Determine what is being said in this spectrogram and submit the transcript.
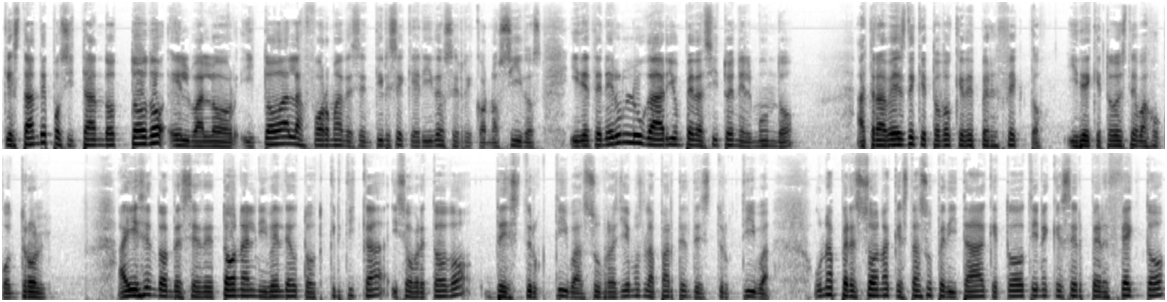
que están depositando todo el valor y toda la forma de sentirse queridos y reconocidos y de tener un lugar y un pedacito en el mundo a través de que todo quede perfecto y de que todo esté bajo control. Ahí es en donde se detona el nivel de autocrítica y sobre todo destructiva. Subrayemos la parte destructiva. Una persona que está supeditada que todo tiene que ser perfecto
